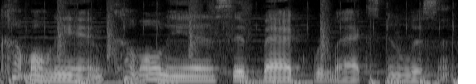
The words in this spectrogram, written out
Come on in, come on in, sit back, relax, and listen.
